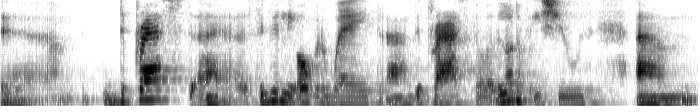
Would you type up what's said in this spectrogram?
uh, depressed, uh, severely overweight, uh, depressed, so a lot of issues. Um,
